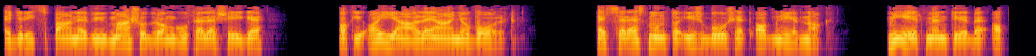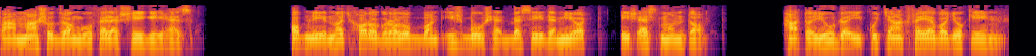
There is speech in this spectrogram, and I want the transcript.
egy Ricpá nevű másodrangú felesége, aki ajjá leánya volt. Egyszer ezt mondta Isbóset Abnérnak. Miért mentél be apám másodrangú feleségéhez? Abnér nagy haragra lobbant Isbóset beszéde miatt, és ezt mondta. Hát a júdai kutyák feje vagyok én?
